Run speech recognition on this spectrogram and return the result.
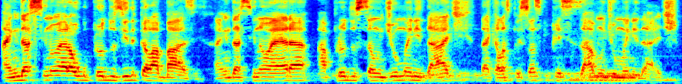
ainda assim não era algo produzido pela base, ainda assim não era a produção de humanidade daquelas pessoas que precisavam de humanidade.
